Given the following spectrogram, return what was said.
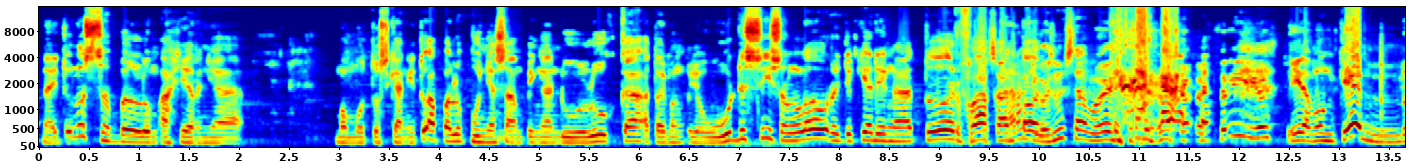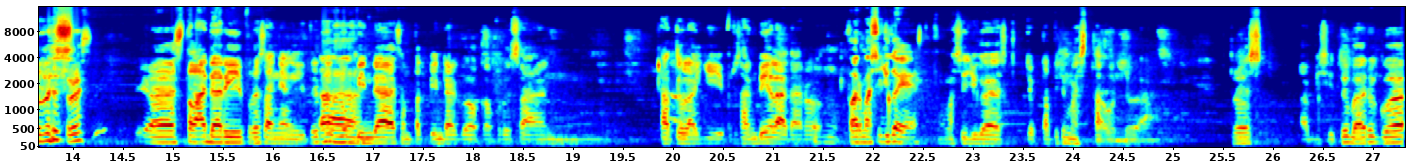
Nah, itu lo sebelum akhirnya memutuskan itu apa lu punya sampingan dulu kah? Atau emang ya udah sih slow rezeki ada yang ngatur. Sekarang kantor. juga susah boy. Serius. tidak mungkin. Terus Terus eh, setelah dari perusahaan yang itu tuh gue Ah. pindah sempat pindah gue ke perusahaan satu lagi perusahaan Bella taruh. Mm, farmasi juga ya? Masih juga tapi cuma setahun doang. Terus habis itu baru gue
